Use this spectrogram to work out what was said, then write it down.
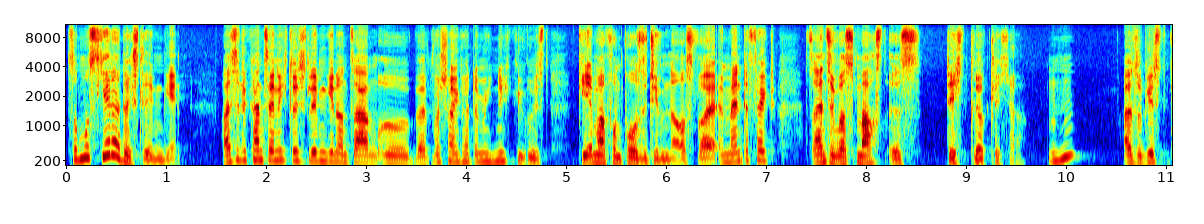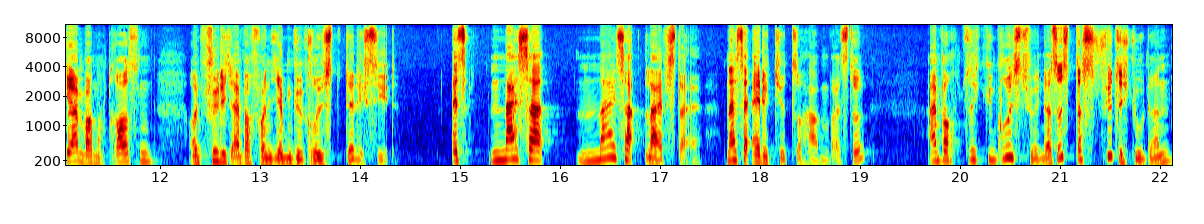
So muss jeder durchs Leben gehen. Weißt du, du kannst ja nicht durchs Leben gehen und sagen, oh, wahrscheinlich hat er mich nicht gegrüßt. Geh immer vom Positiven aus, weil im Endeffekt das Einzige, was du machst, ist dich glücklicher. Mhm. Also gehst, geh einfach nach draußen und fühl dich einfach von jedem gegrüßt, der dich sieht. Ist ein nicer, nicer Lifestyle, nicer Attitude zu haben, weißt du? Einfach sich gegrüßt fühlen. Das ist, das fühlt sich gut an.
